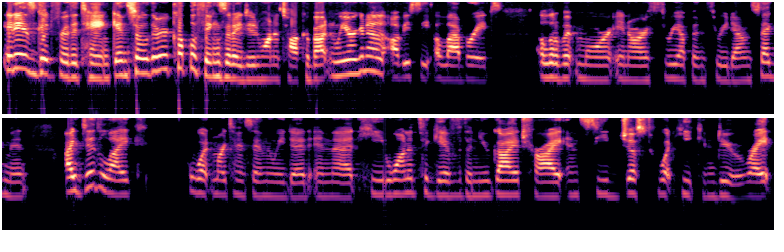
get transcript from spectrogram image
It is good for the tank, and so there are a couple of things that I did want to talk about, and we are going to obviously elaborate a little bit more in our three up and three down segment. I did like what Martin St. Louis did in that he wanted to give the new guy a try and see just what he can do, right?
